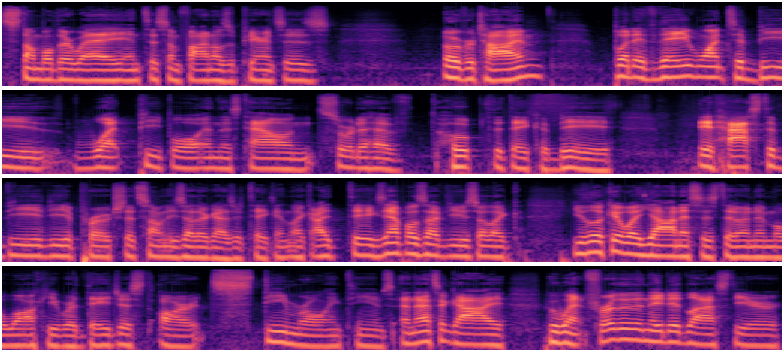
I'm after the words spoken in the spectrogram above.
stumble their way into some finals appearances over time. But if they want to be what people in this town sort of have hoped that they could be, it has to be the approach that some of these other guys are taking. Like I, the examples I've used are like, you look at what Giannis is doing in Milwaukee, where they just are steamrolling teams, and that's a guy who went further than they did last year,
